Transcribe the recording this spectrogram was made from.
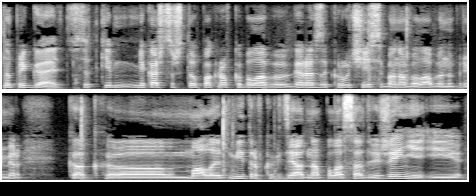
напрягает. Все-таки мне кажется, что Покровка была бы гораздо круче, если бы она была бы, например, как э, Малая Дмитровка, где одна полоса движения, и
